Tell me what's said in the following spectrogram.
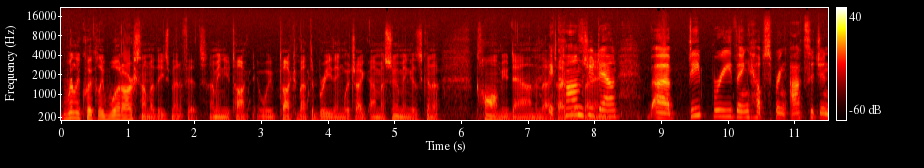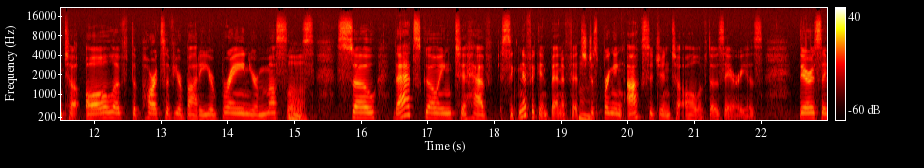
really quickly, what are some of these benefits? I mean, you talked. We've talked about the breathing, which I, I'm assuming is going to calm you down and that it type of thing. It calms you down. Uh, deep breathing helps bring oxygen to all of the parts of your body, your brain, your muscles. So that's going to have significant benefits, just bringing oxygen to all of those areas. There's a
